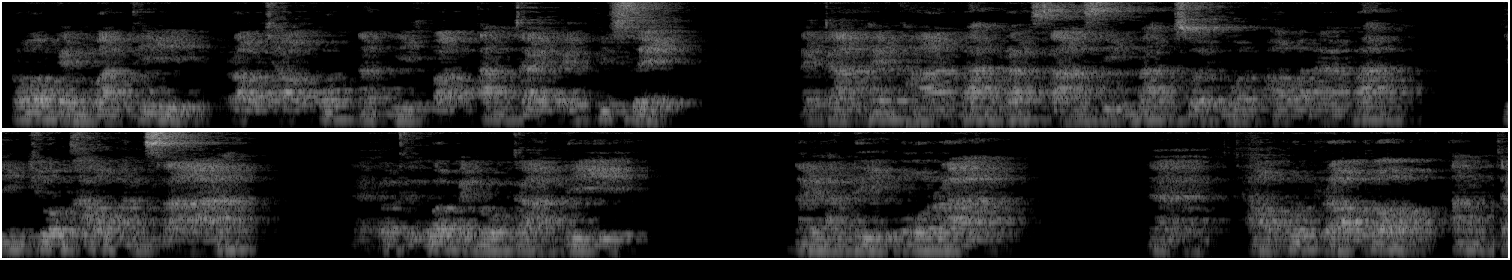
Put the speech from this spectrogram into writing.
เพราะว่าเป็นวันที่เราชาวพุทธนั้นมีความตั้งใจเป็นพิเศษ ในการให้ทานบ้างรักษาศีลบ้างสวดมนต์ภาวนาบ้าง ยิ่งช่วงเข้าพรรษาก็ถือว่าเป็นโอกาสดี ในอดีตโบราณนะชาวพุทธเราก็ตั้งใจ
